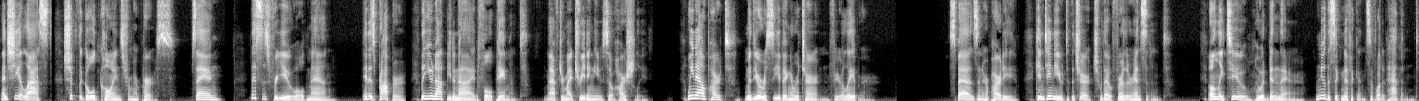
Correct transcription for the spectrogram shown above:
and she at last shook the gold coins from her purse, saying, This is for you, old man. It is proper that you not be denied full payment, after my treating you so harshly. We now part with your receiving a return for your labor. Spes and her party continued to the church without further incident. Only two who had been there knew the significance of what had happened.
